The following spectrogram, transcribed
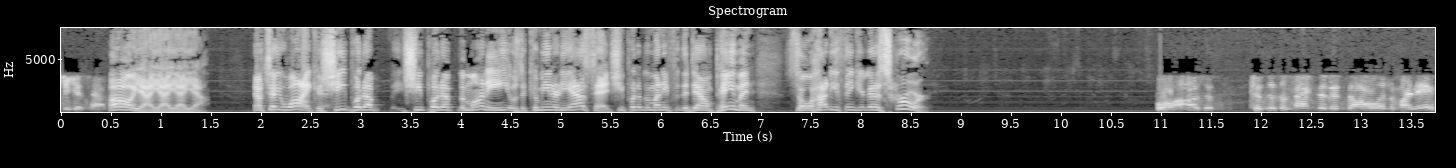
She gets half. Oh yeah, yeah, yeah, yeah. Now I'll tell you why. Because she put up she put up the money. It was a community asset. She put up the money for the down payment. So how do you think you're going to screw her? Well, I was just because of the fact that it's all into my name.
